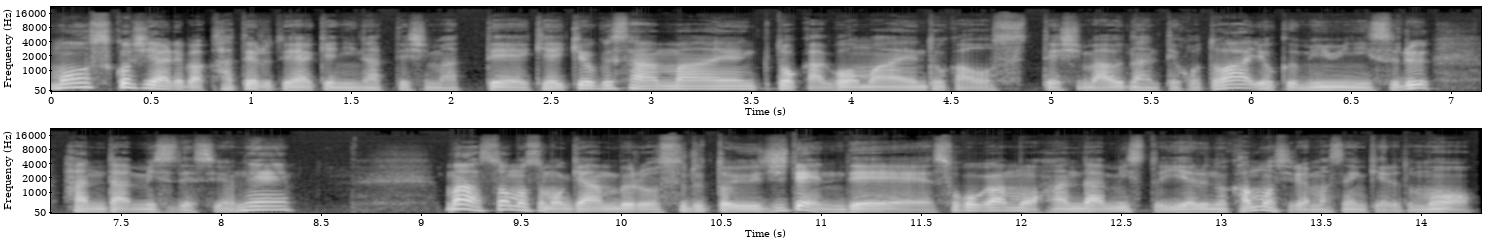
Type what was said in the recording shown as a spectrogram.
もう少しやれば勝てるとやけになってしまって結局3万円とか5万円とかを吸ってしまうなんてことはよく耳にする判断ミスですよね。まあそもそもギャンブルをするという時点でそこがもう判断ミスと言えるのかもしれませんけれども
